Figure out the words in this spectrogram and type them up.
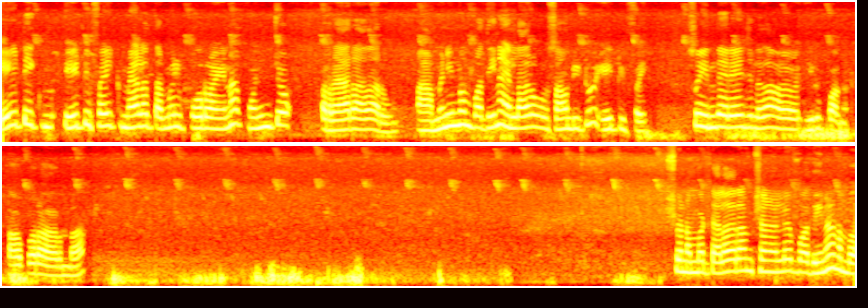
எயிட்டிக்கு எயிட்டி ஃபைவ்க்கு மேலே தமிழ் போடுறாங்கன்னா கொஞ்சம் ரேராக தான் இருக்கும். மினிமம் பார்த்தீங்கன்னா எல்லோரும் ஒரு seventy to eighty five so இந்த ரேஞ்சில் தான் இருப்பாங்க. டாப்பராக இருந்தால் ஸோ நம்ம டெலகிராம் சேனல்லே பார்த்தீங்கன்னா நம்ம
